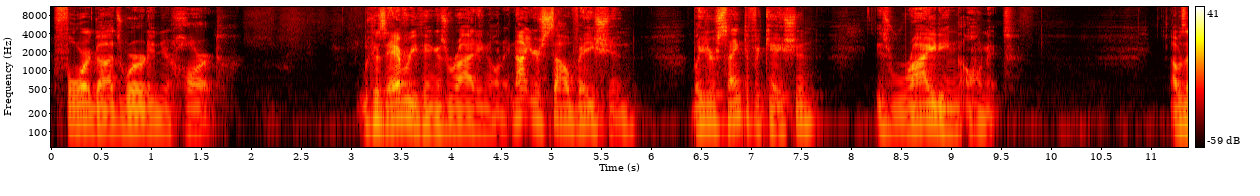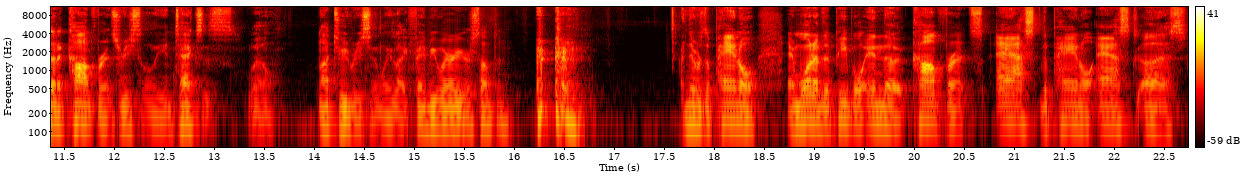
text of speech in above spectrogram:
for God's word in your heart. Because everything is riding on it. Not your salvation, but your sanctification is riding on it. I was at a conference recently in Texas. Well, not too recently, like February or something. and there was a panel, and one of the people in the conference asked the panel, asked us,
